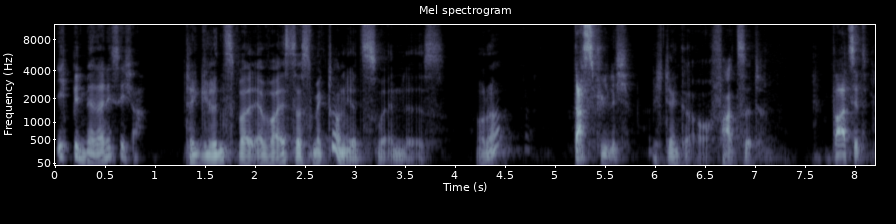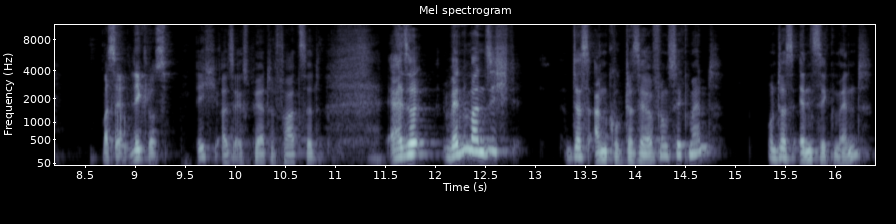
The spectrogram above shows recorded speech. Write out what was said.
Ich bin mir da nicht sicher. Der grinst, weil er weiß, dass SmackDown jetzt zu Ende ist, oder? Das fühle ich. Ich denke auch. Fazit. Fazit. Marcel, ja. leg los. Ich als Experte Fazit. Also, wenn man sich das anguckt, das Eröffnungssegment und das Endsegment,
